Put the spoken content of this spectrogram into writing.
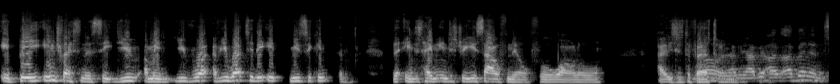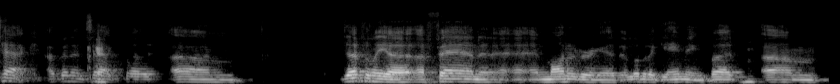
it'd be interesting to see. You, I mean, you've worked, have you worked in the music, in, the entertainment industry yourself, Neil, for a while, or is this the first no, time? I mean, I've, I've been in tech. I've been in tech, but um, definitely a, a fan and, and, monitoring it. A little bit of gaming, but. Mm-hmm. Um,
